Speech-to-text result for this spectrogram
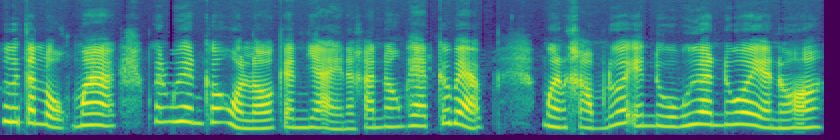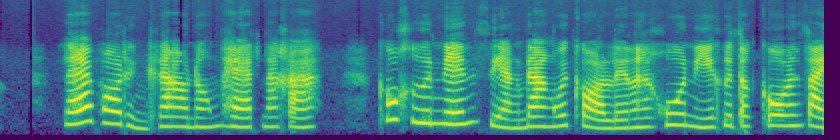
คือตลกมาก เพื่อนๆก็หัวเราะกันใหญ่นะคะ น้องแพทก็แบบเหมือนขำด้วยเอ็นดูเพื่อนด้วยอะเนาะ และพอถึงคราวน้องแพทนะคะ ก็คือเน้นเสียงดังไว้ก่อนเลยนะคะ คู่นี้คือตะโกนใส่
